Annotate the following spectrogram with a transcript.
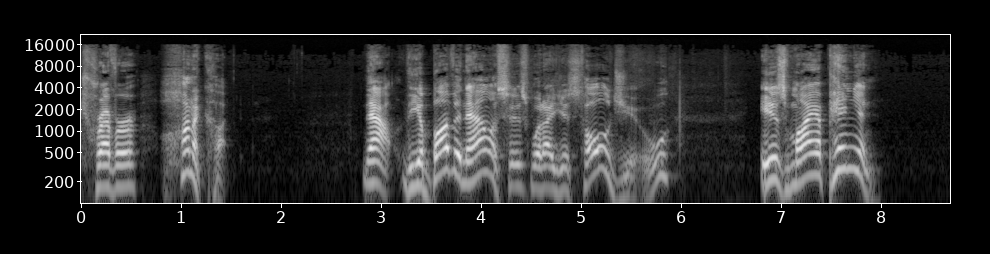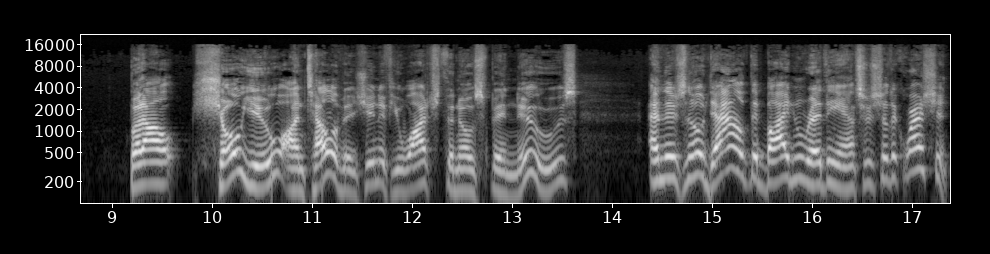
Trevor Hunnicutt. Now, the above analysis, what I just told you, is my opinion. But I'll show you on television if you watch the No Spin News, and there's no doubt that Biden read the answers to the question.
